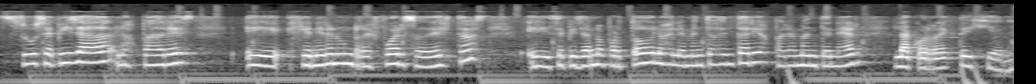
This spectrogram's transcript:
su cepillada, los padres eh, generan un refuerzo de estas, eh, cepillando por todos los elementos dentarios para mantener la correcta higiene.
